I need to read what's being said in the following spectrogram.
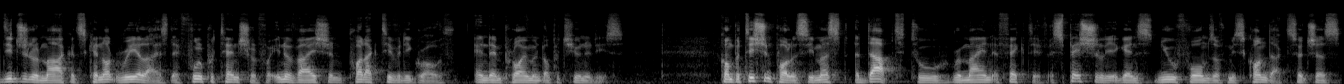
digital markets cannot realize their full potential for innovation, productivity growth, and employment opportunities. Competition policy must adapt to remain effective, especially against new forms of misconduct, such as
